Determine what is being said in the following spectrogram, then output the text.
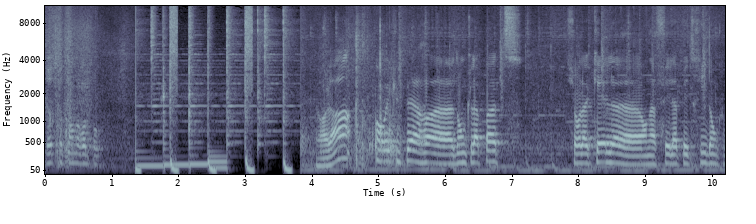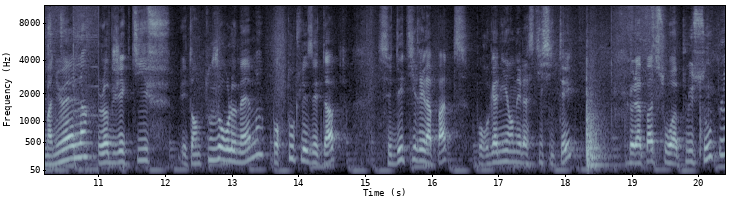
d'autres temps de repos. Voilà, on récupère euh, donc la pâte sur laquelle euh, on a fait la pétrie donc manuelle. L'objectif étant toujours le même pour toutes les étapes, c'est d'étirer la pâte pour gagner en élasticité, que la pâte soit plus souple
